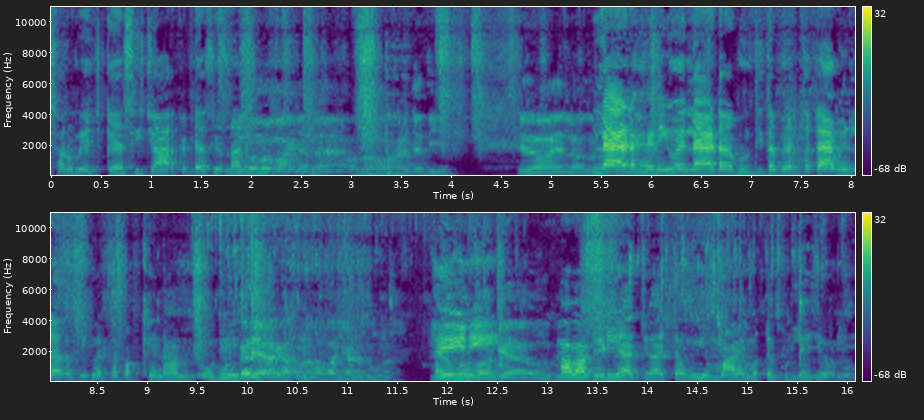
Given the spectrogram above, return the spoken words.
ਸਰੋਂ ਵੇਚ ਕੇ ਅਸੀਂ ਝਾਰ ਕੱਢਿਆ ਸੀ ਉਹਨਾਂ ਨੇ। ਜਦੋਂ ਮੈਂ ਵਗ ਜਾਂਦਾ ਉਦੋਂ ਹਵਾ ਖੜ ਜਾਂਦੀ ਹੈ ਜਦੋਂ ਆ ਜਾਂਦਾ ਉਦੋਂ ਲੈਟ ਹੈ ਨਹੀਂ ਓਏ ਲੈਟ ਹੁੰਦੀ ਤਾਂ ਫਿਰ ਤਾਂ ਟਾਈਮ ਹੀ ਨਹੀਂ ਲੱਗਦਾ ਸੀ ਫਿਰ ਤਾਂ ਪੱਖੇ ਨਾਲ ਉਹਦੀ ਹੁਣ ਘਰੇ ਆ ਗਿਆ ਹੁਣ ਹਵਾ ਛੱਡ ਦੂਗਾ। ਹੈ ਹੀ ਜਦੋਂ ਮੈਂ ਨਹੀਂ। ਵਗ ਗਿਆ ਉਦੋਂ ਫਿਰ ਹਵਾ ਕਿਹੜੀ ਅੱਜ? ਅੱਜ ਤਾਂ ਉਹੀ ਮਾੜੇ ਮੋਟੇ ਬੁੱਲੇ ਜਿਹੇ ਆਉਂਦੇ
